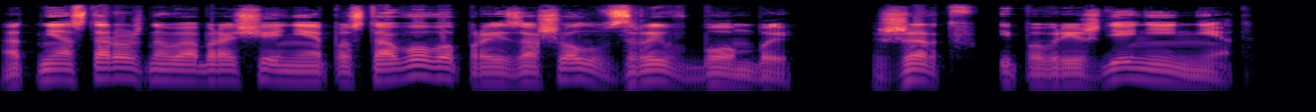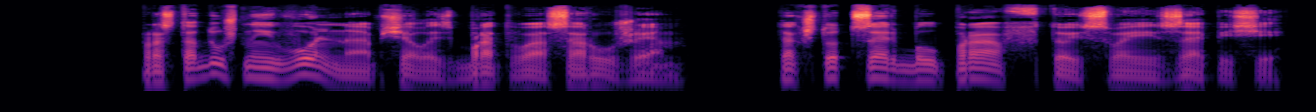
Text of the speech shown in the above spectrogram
От неосторожного обращения постового произошел взрыв бомбы. Жертв и повреждений нет. Простодушно и вольно общалась братва с оружием. Так что царь был прав в той своей записи.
